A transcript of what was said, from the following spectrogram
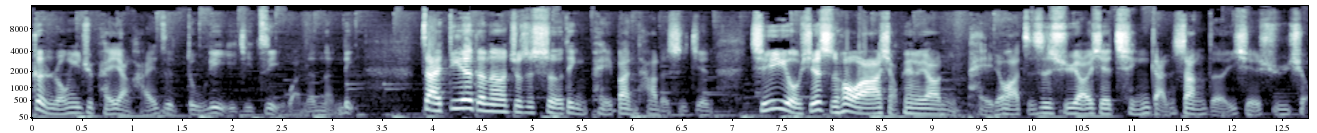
更容易去培养孩子独立以及自己玩的能力。在第二个呢，就是设定陪伴他的时间。其实有些时候啊，小朋友要你陪的话，只是需要一些情感上的一些需求，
